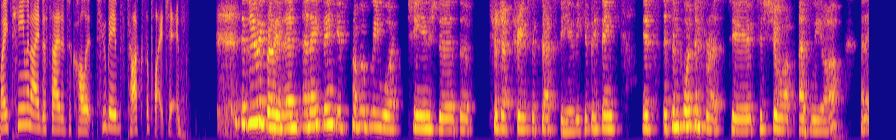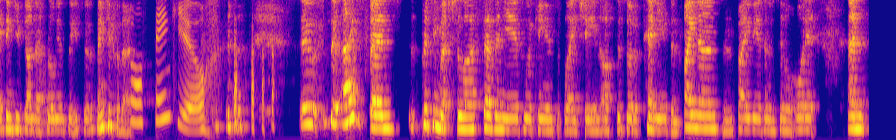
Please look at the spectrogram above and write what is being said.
my team and I decided to call it Two Babes Talk Supply Chain it's really brilliant. And and i think it's probably what changed the the trajectory of success for you because i think it's it's important for us to to show up as we are. And i think you've done that brilliantly. So thank you for that. Oh thank you. So so i've spent pretty much the last seven years working in supply chain after sort of 10 years in finance and five years in internal audit. And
